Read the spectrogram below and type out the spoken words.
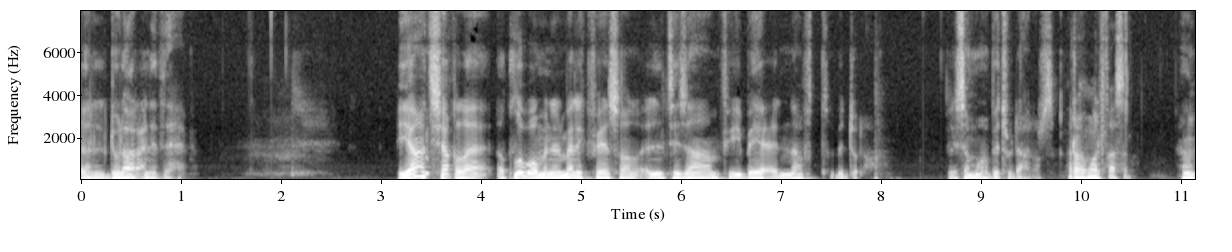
الدولار عن الذهب. يات شغلة طلبوا من الملك فيصل الالتزام في بيع النفط بالدولار اللي يسموه بترو دولارز. رغم الفصل. هم؟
